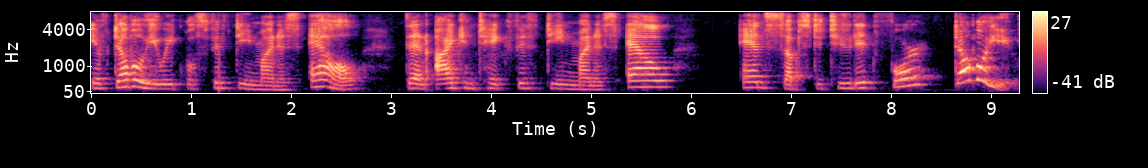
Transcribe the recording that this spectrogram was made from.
If W equals 15 minus L, then I can take 15 minus L and substitute it for W.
